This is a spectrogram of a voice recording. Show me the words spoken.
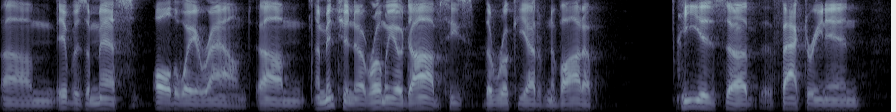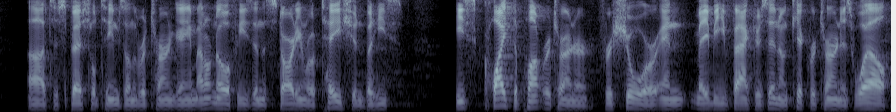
Um, it was a mess all the way around. Um, I mentioned uh, Romeo Doubs. He's the rookie out of Nevada. He is uh, factoring in uh, to special teams on the return game. I don't know if he's in the starting rotation, but he's he's quite the punt returner for sure, and maybe he factors in on kick return as well.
